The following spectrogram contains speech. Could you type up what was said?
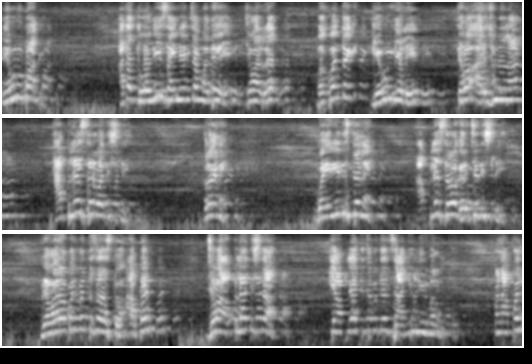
नेऊन उभा आता दोन्ही सैन्यांच्या मध्ये जेव्हा रथ भगवंत घेऊन गेले तेव्हा अर्जुनाला आपले सर्व दिसले. बरोबर नाही? वैरी दिसले नाही. आपले सर्व घरचे दिसले. व्यवहारामध्ये पण तसा असतो. आपण जेव्हा आपला दिसला की आपल्याला त्याच्याबद्दल जाणीव निर्माण होते. पण आपण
